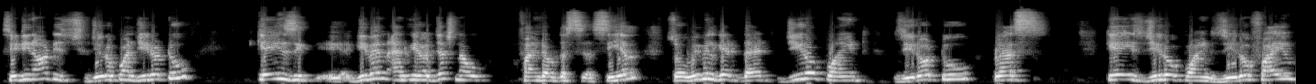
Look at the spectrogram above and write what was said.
CD naught is 0.02. K is given and we have just now find out the CL. So we will get that 0.02 plus K is 0.05.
